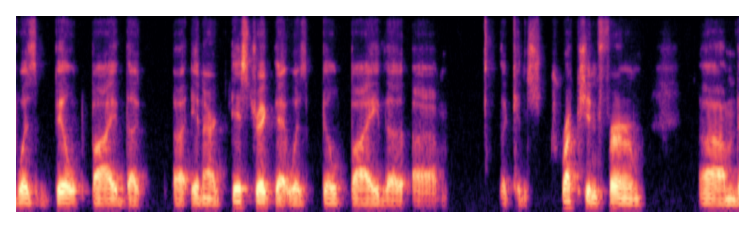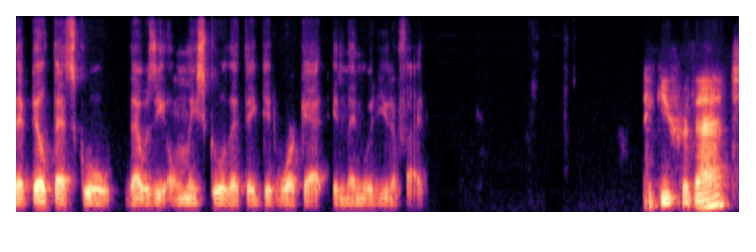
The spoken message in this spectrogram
was built by the, uh, in our district that was built by the, um, the construction firm um, that built that school. That was the only school that they did work at in Lynwood Unified. Thank you for that.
